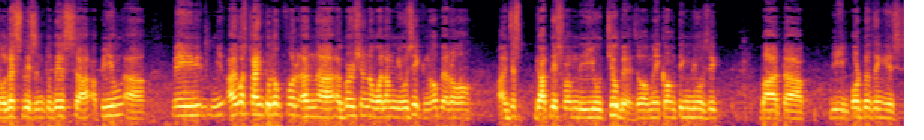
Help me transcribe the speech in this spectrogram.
So let's listen to this uh, appeal. Uh, may, I was trying to look for an, uh, a version na walang music, no? pero I just got this from the YouTube. Eh. So may counting music, but uh, the important thing is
